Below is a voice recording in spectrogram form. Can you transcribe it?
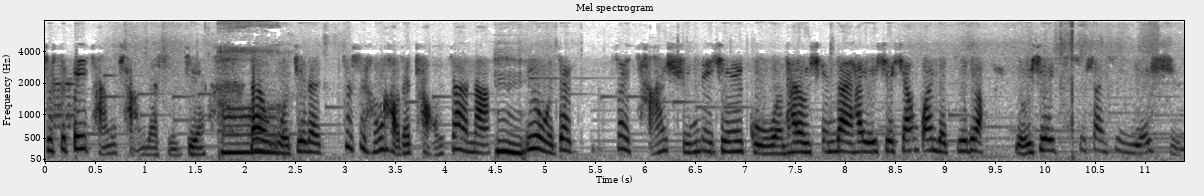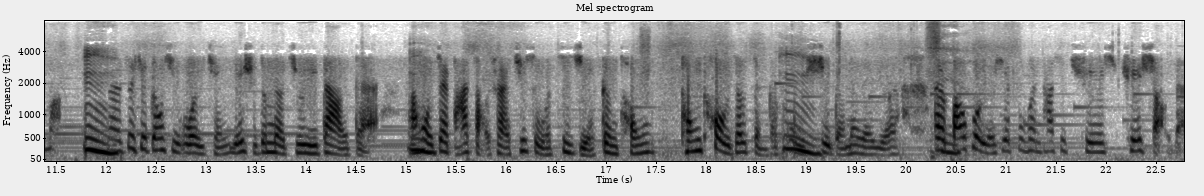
就是非常长的时间。哦，但我觉得这是很好的挑战呐。嗯，因为我在在查询那些古文，还有现代，还有一些相关的资料，有一些是算是野史嘛。嗯，那这些东西我以前也许都没有注意到的。然后我再把它找出来，其实我自己也更通通透这整个故事的那个人，还有包括有些部分它是缺缺少的，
